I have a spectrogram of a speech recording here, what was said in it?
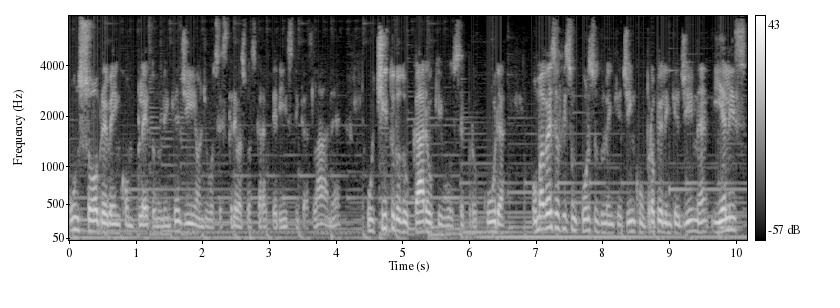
um sobre bem completo no LinkedIn, onde você escreva suas características lá, né? O título do cargo que você procura. Uma vez eu fiz um curso do LinkedIn com o próprio LinkedIn, né? E eles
